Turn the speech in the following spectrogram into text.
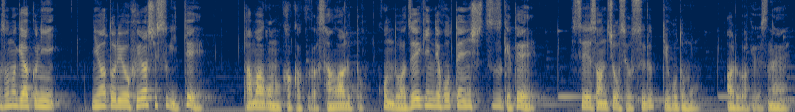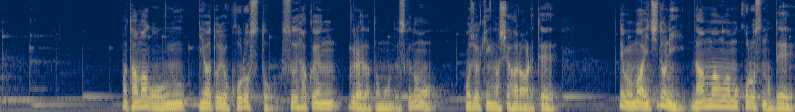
その逆に鶏を増やしすぎて卵の価格が下がると今度は税金で補填し続けて生産調整をするっていうこともあるわけですね。まあ、卵を産む鶏を殺すと数百円ぐらいだと思うんですけども補助金が支払われてでもまあ一度に何万羽も殺すので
